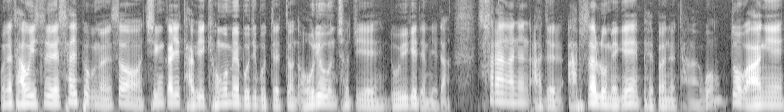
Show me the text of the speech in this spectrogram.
오늘 다윗을 살펴보면서 지금까지 다윗이 경험해 보지 못했던 어려운 처지에 놓이게 됩니다. 사랑하는 아들 압살롬에게 배반을 당하고 또 왕의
